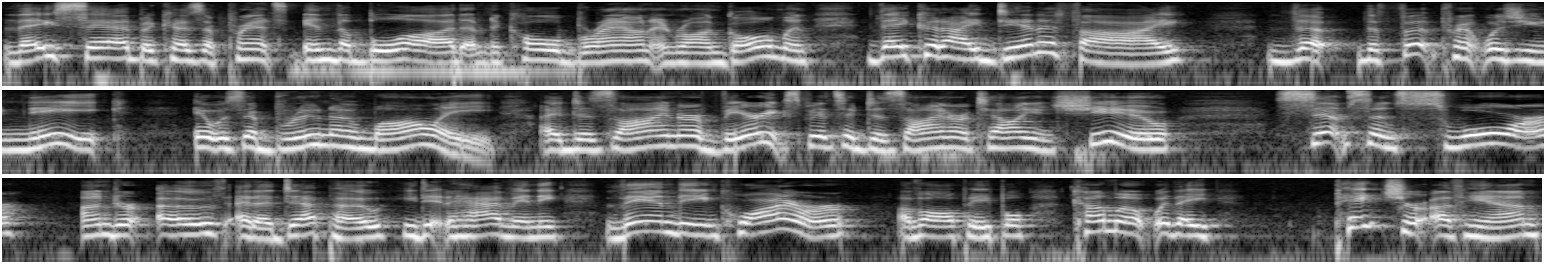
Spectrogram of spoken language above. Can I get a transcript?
they said because of prints in the blood of Nicole Brown and Ron Goldman, they could identify the the footprint was unique. It was a Bruno Magli, a designer, very expensive designer Italian shoe. Simpson swore under oath at a depot he didn't have any. Then the Inquirer, of all people, come up with a picture of him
